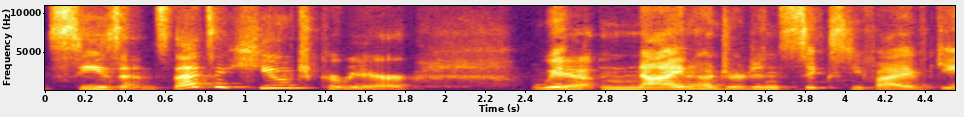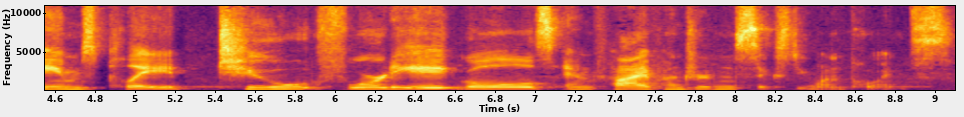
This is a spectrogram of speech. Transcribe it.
seasons. That's a huge career. With Yeah. 965 games played, 248 goals, and 561 points.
